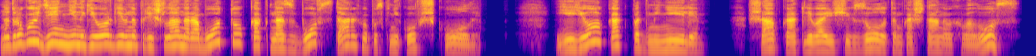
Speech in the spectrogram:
На другой день Нина Георгиевна пришла на работу, как на сбор старых выпускников школы. Ее как подменили. Шапка отливающих золотом каштановых волос,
